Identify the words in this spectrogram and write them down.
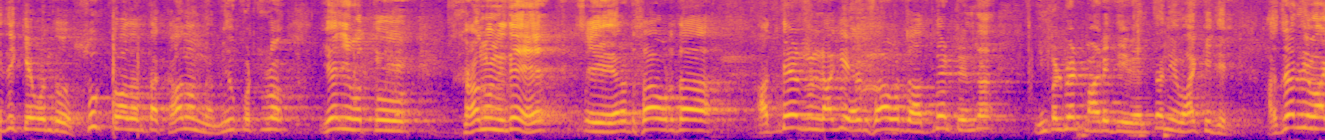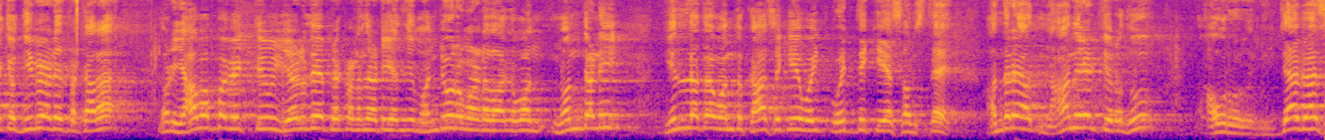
ಇದಕ್ಕೆ ಒಂದು ಸೂಕ್ತವಾದಂಥ ಕಾನೂನು ನೀವು ಕೊಟ್ಟಿರೋ ಏನು ಇವತ್ತು ಕಾನೂನಿದೆ ಎರಡು ಸಾವಿರದ ಹದಿನೇಳರಲ್ಲಾಗಿ ಎರಡು ಸಾವಿರದ ಹದಿನೆಂಟರಿಂದ ಇಂಪ್ಲಿಮೆಂಟ್ ಮಾಡಿದ್ದೀವಿ ಅಂತ ನೀವು ಹಾಕಿದ್ದೀರಿ. ಅದರಲ್ಲಿ ನೀವು ಹಾಕಿರೋ ದಿವ್ಯ ಪ್ರಕಾರ ನೋಡಿ ಯಾವೊಬ್ಬ ವ್ಯಕ್ತಿಯು ಏಳದೇ ಪ್ರಕರಣದ ಅಡಿಯಲ್ಲಿ ಮಂಜೂರು ಮಾಡಲಾಗುವ ನೋಂದಣಿ ಇಲ್ಲದ ಒಂದು ಖಾಸಗಿ ವೈದ್ಯಕೀಯ ಸಂಸ್ಥೆ. ಅಂದರೆ ಅದು ನಾನು ಹೇಳ್ತಿರೋದು ಅವರು ವಿದ್ಯಾಭ್ಯಾಸ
